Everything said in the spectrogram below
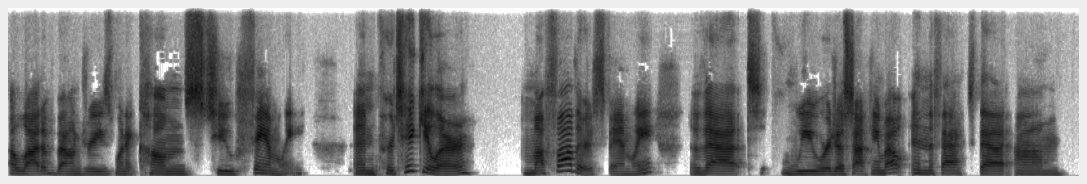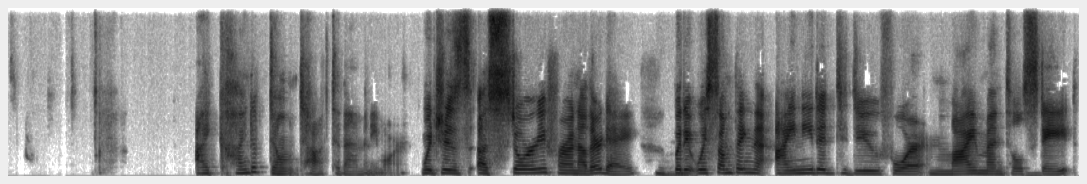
a lot of boundaries when it comes to family, in particular, my father's family that we were just talking about, and the fact that um, I kind of don't talk to them anymore, which is a story for another day but it was something that I needed to do for my mental state,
